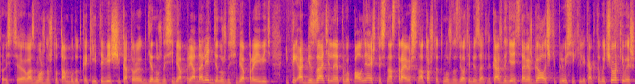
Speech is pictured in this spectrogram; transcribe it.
То есть, э, возможно, что там будут какие-то вещи, которые, где нужно себя преодолеть, где нужно себя проявить. И ты обязательно это выполняешь, то есть настраиваешься на то, что это нужно сделать обязательно. Каждый день ставишь галочки, плюсики или как-то вычеркиваешь.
